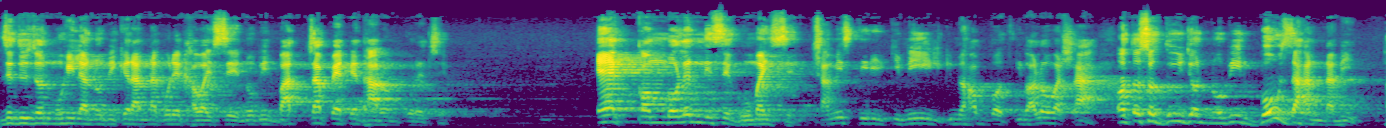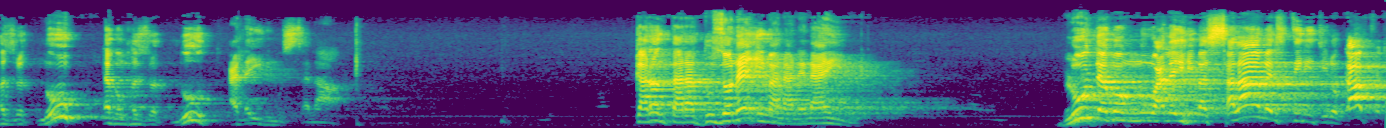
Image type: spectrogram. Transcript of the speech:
যে দুইজন মহিলা নবীকে রান্না করে খাওয়াইছে, নবীর বাচ্চা পেটে ধারণ করেছে। এক কম্বলের নিচে ঘুমাইছে। স্বামী স্ত্রীর কি মিল, কি মহব্বত, কি ভালোবাসা, অথচ দুইজন নবীর বউ জাহান্নামী হজরত নূহ এবং হজরত লুত আলাইহিমুসসালাম কারণ তারা দুজনে ইমান আনে নাই। লুত এবং নূহ আলাইহিমাসসালামের স্ত্রী ছিল কাফের।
